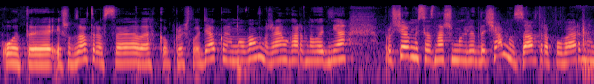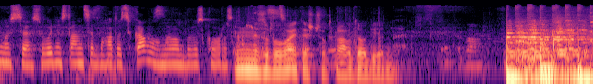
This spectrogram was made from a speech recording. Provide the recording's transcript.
От е, і щоб завтра все легко пройшло. Дякуємо вам, бажаємо гарного дня. Прощаємося з нашими глядачами. Завтра повернемося. Сьогодні станеться багато цікавого. Ми вам обов'язково розкажемо. Не забувайте, що правда об'єднує. Bye.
